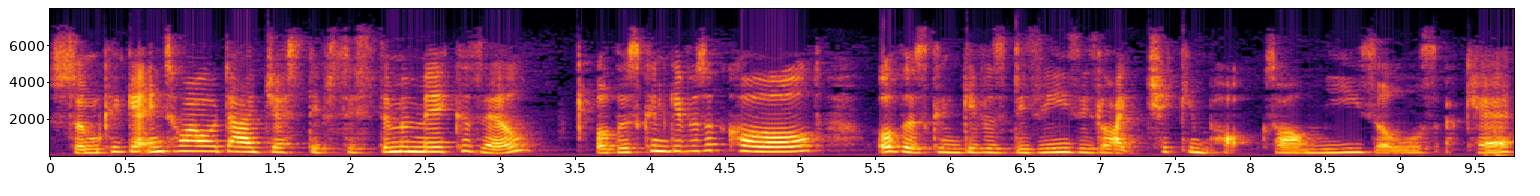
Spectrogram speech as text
Some can get into our digestive system and make us ill. Others can give us a cold. Others can give us diseases like chickenpox or measles, okay?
